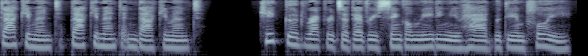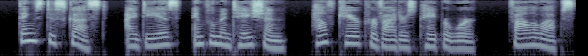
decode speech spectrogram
Document, document, and document. Keep good records of every single meeting you had with the employee, things discussed, ideas, implementation, healthcare providers' paperwork, follow ups,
